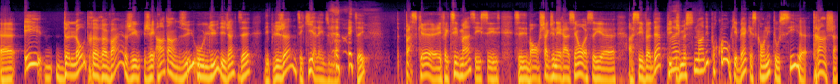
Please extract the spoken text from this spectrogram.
Euh, et de l'autre revers, j'ai entendu ou lu des gens qui disaient, des plus jeunes, c'est qui Alain Dumas? Parce que effectivement, c'est bon, chaque génération a ses, a ses vedettes. Puis je me suis demandé pourquoi au Québec est-ce qu'on est aussi tranchant?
